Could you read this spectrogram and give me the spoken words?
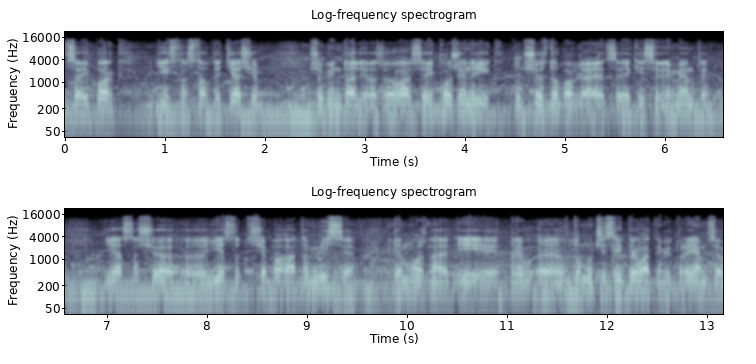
цей парк дійсно став дитячим, щоб він далі розвивався. І кожен рік тут щось додається, якісь елементи. Ясно, що е, є тут ще багато місця, де можна і е, в тому числі і приватним підприємцям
